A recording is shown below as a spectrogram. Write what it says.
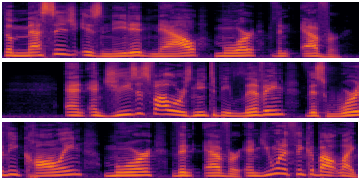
the message is needed now more than ever and, and Jesus followers need to be living this worthy calling more than ever. And you want to think about like,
